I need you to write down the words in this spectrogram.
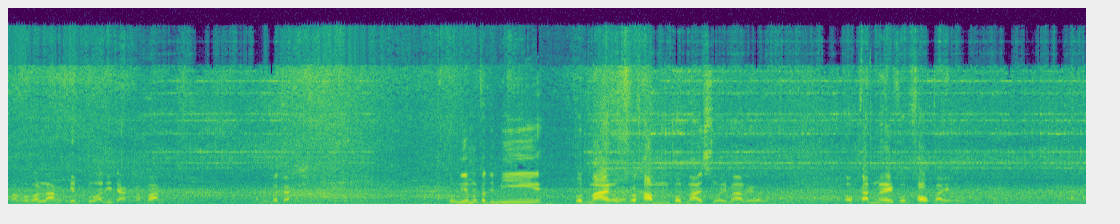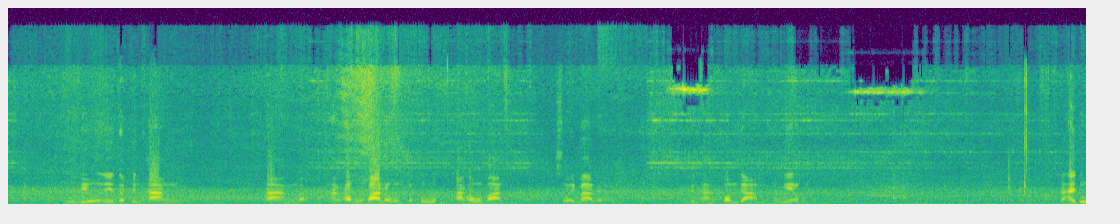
เขาก็กำลังเตรียมตัวที่จะกลับบ้านมันก็จะ ตรงนี้มันก็จะมีต้นไม้เขาก็ทำต้นไม้สวยมากเลยครับเอากันไม่ให้คนเข้าไปดูวิวอันนี้จะเป็นทาง ทางแบบทางเข้าหมู่บ้านครับผมประตูทางเข้าหมู่บ้าน สวยมากเลยครับเป็นทางป้อมยามตรงนี้ครับผมจะให้ดู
